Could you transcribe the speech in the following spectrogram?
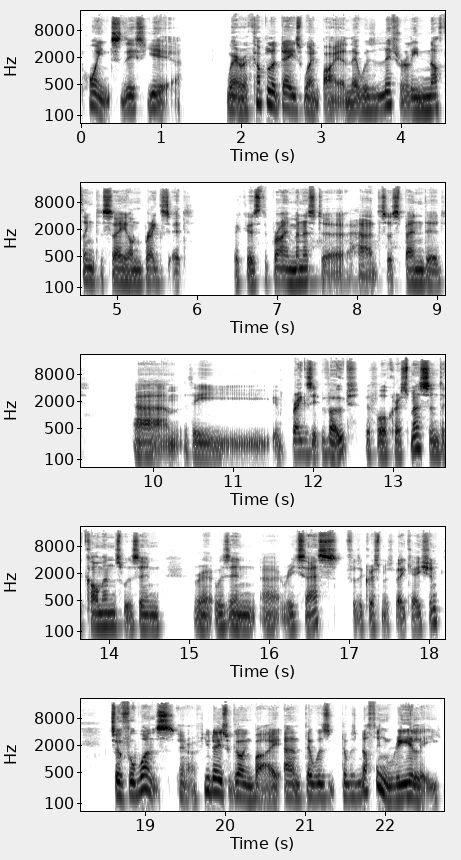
points this year where a couple of days went by and there was literally nothing to say on Brexit because the Prime Minister had suspended um, the Brexit vote before Christmas, and the Commons was in was in uh, recess for the Christmas vacation. So for once, you know, a few days were going by, and there was there was nothing really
